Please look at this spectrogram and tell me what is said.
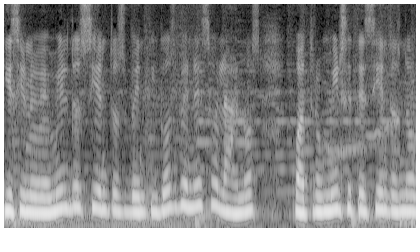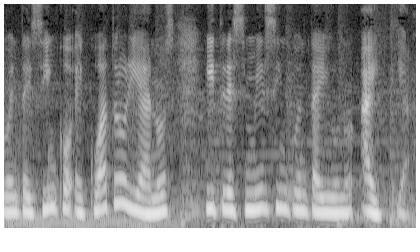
19.222 venezolanos, 4.795 ecuatorianos y 3.051 haitianos.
